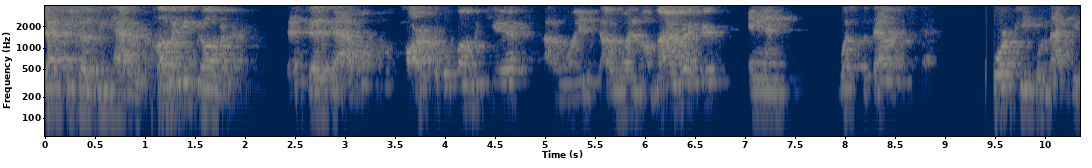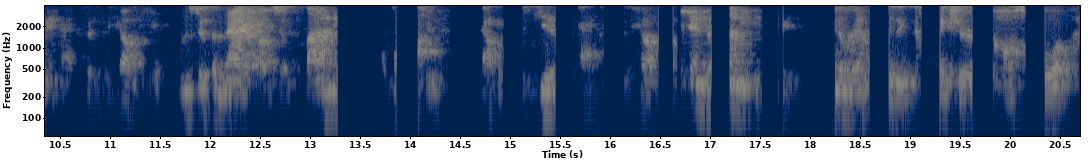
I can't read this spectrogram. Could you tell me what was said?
That's because we've had a Republican governor that says that I want no parts of Obamacare, I don't want it, I don't want it on my record, and what's the balance Poor people not getting access to health care. It's just a matter of just finding a market that would give access to health care. And the money the reality is, it makes your costs go up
